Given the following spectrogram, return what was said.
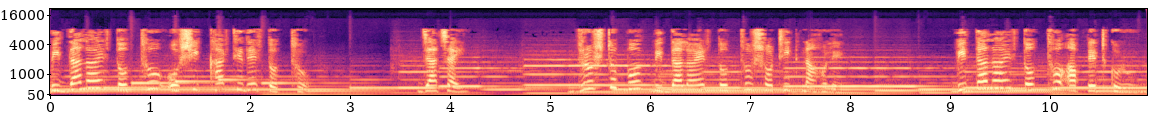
বিদ্যালয়ের তথ্য ও শিক্ষার্থীদের তথ্য। যাচাই। দ্রষ্টব্য বিদ্যালয়ের তথ্য সঠিক না হলে। বিদ্যালয়ের তথ্য আপডেট করুন।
